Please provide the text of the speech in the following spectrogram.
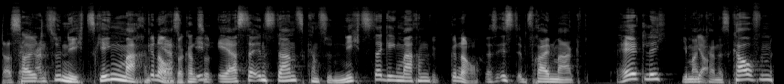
Das Da halt, kannst du nichts gegen machen. Genau, Erst da kannst in du- erster Instanz kannst du nichts dagegen machen. genau. Das ist im freien Markt erhältlich. Jemand Ja. kann es kaufen.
